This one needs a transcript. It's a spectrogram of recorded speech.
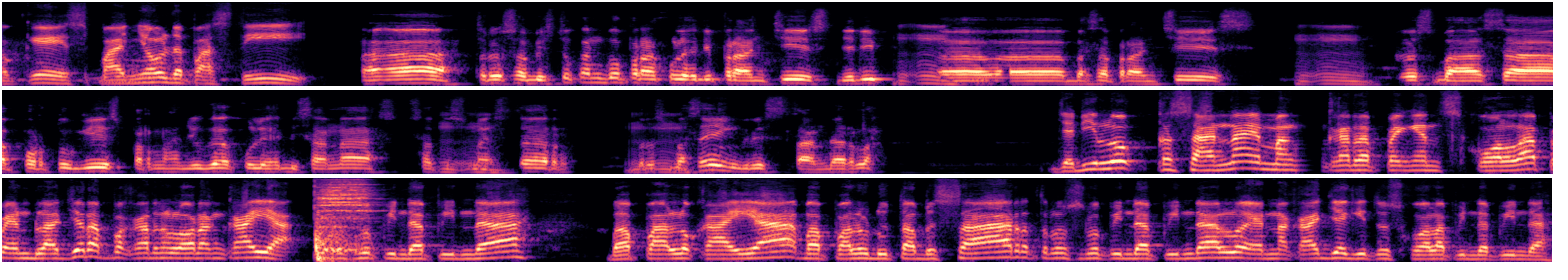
Oke, Spanyol udah pasti. Ah, terus habis itu kan gue pernah kuliah di Perancis, jadi mm -mm. Uh, bahasa Perancis. Mm -mm. Terus bahasa Portugis pernah juga kuliah di sana satu mm -mm. semester. Terus bahasa Inggris standar lah. Jadi lo ke sana emang karena pengen sekolah, pengen belajar apa karena lo orang kaya? Terus lo pindah-pindah, bapak lo kaya, bapak lo duta besar, terus lo pindah-pindah, lo enak aja gitu sekolah pindah-pindah.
